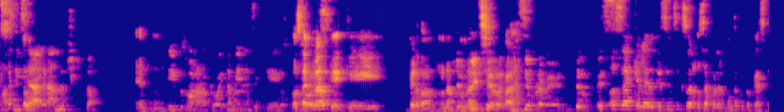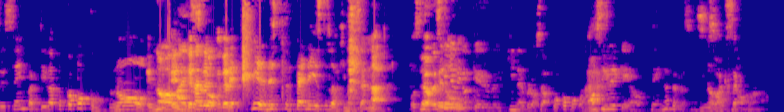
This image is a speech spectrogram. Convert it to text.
Así sea grande o chiquito. Y pues bueno, lo que voy también es de que los O sea, claro que, que perdón, una, una disculpa. Siempre me interrumpes. O sea, que la educación sexual, o sea, por el punto que tocaste, sea impartida poco a poco, no en, no, en tercero Miren, este es el pene y este es la vagina, o sea, no. O sea, no, es pero... que yo digo que desde el kinder, pero o sea, poco a poco, no así de que obtengan relaciones sexuales, no, no, no,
